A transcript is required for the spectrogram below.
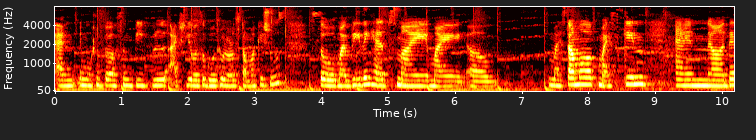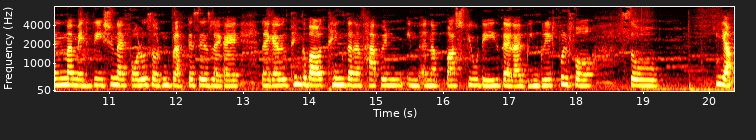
and emotional person people actually also go through a lot of stomach issues. So my breathing helps my my uh, my stomach my skin and uh, then in my meditation I follow certain practices. Like I like I will think about things that have happened in, in the past few days that I've been grateful for. So yeah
